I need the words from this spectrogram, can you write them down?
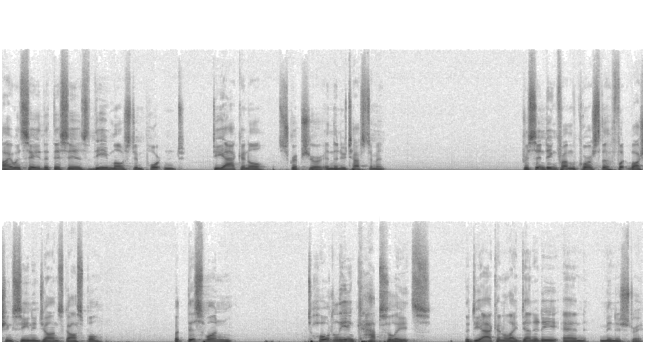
I would say that this is the most important diaconal scripture in the New Testament. Prescinding from, of course, the foot washing scene in John's Gospel. But this one totally encapsulates the diaconal identity and ministry.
